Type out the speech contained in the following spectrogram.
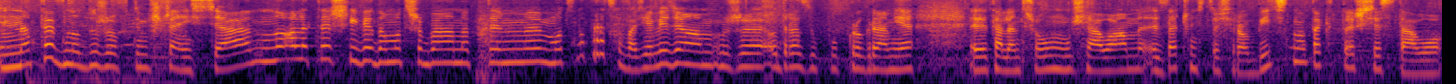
Na pewno dużo w tym szczęścia, no ale też i wiadomo, trzeba nad tym mocno pracować. Ja wiedziałam, że od razu po programie e, Talent Show musiałam zacząć coś robić, no tak też się stało.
